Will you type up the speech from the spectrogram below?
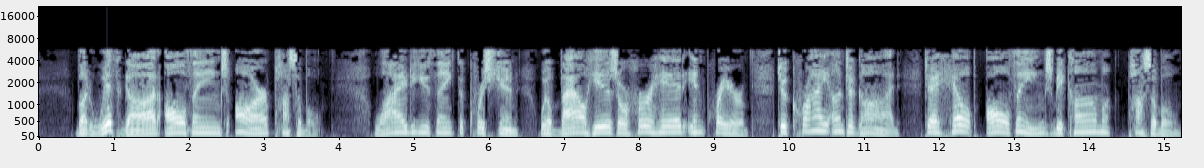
but with God all things are possible. Why do you think the Christian will bow his or her head in prayer to cry unto God to help all things become possible?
